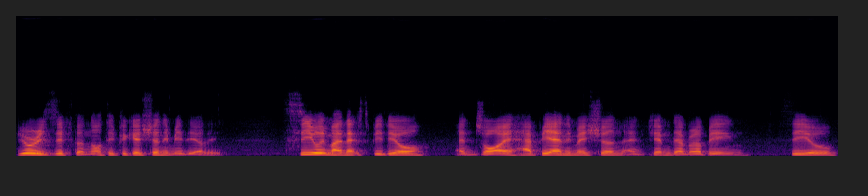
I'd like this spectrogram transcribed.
you receive the notification immediately. See you in my next video. Enjoy happy animation and game developing. See you.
